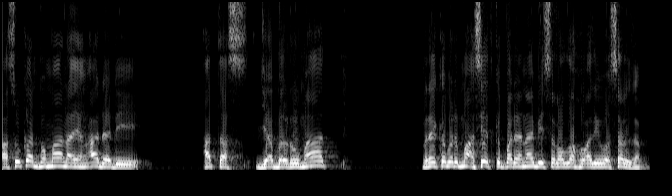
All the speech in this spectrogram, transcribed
pasukan pemanah yang ada di atas Jabal Rumat mereka bermaksiat kepada Nabi sallallahu alaihi wasallam.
